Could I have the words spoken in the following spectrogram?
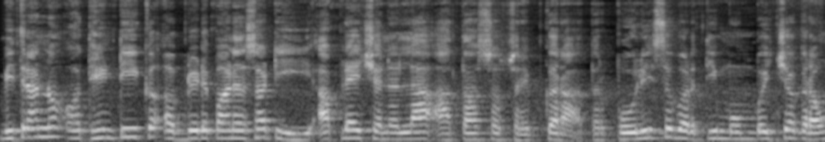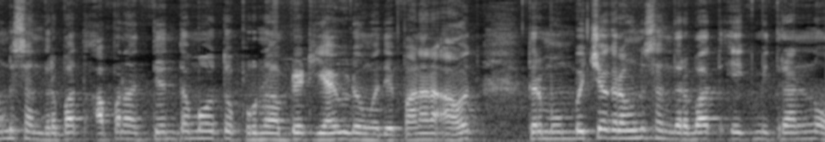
मित्रांनो ऑथेंटिक अपडेट पाहण्यासाठी आपल्या चॅनलला आता सबस्क्राईब करा. तर पोलीस भरती मुंबईच्या ग्राउंड संदर्भात आपण अत्यंत महत्त्वपूर्ण अपडेट या व्हिडिओमध्ये पाहणार आहोत. तर मुंबईच्या ग्राउंड संदर्भात एक मित्रांनो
